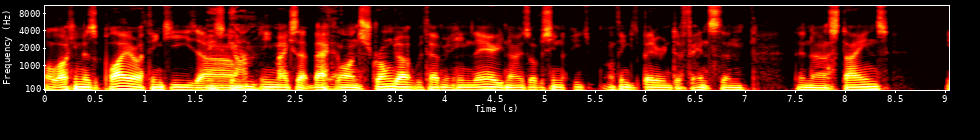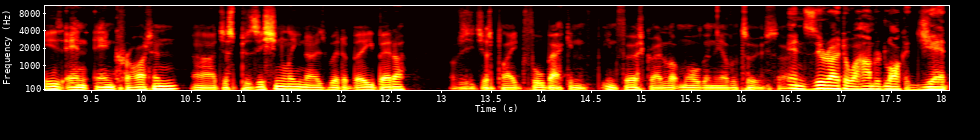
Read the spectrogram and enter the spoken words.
I like him as a player. I think he's um, gun. he makes that back line stronger with having him there. He knows obviously he's, I think he's better in defence than than uh, Staines is and and Crichton uh, just positionally knows where to be better. Obviously, just played fullback in in first grade a lot more than the other two. So And zero to hundred like a jet.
